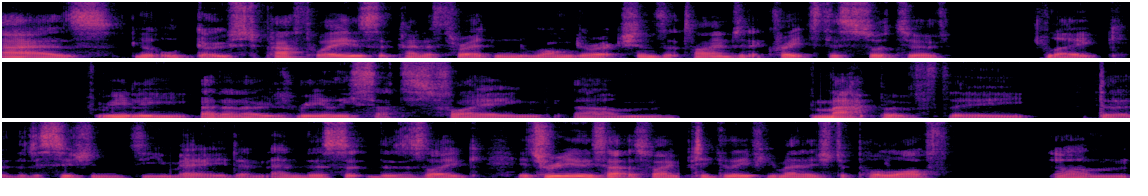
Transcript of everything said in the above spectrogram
as little ghost pathways that kind of thread in wrong directions at times, and it creates this sort of like really I don't know, really satisfying um, map of the the the decisions you made, and and there's there's like it's really satisfying, particularly if you manage to pull off um,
